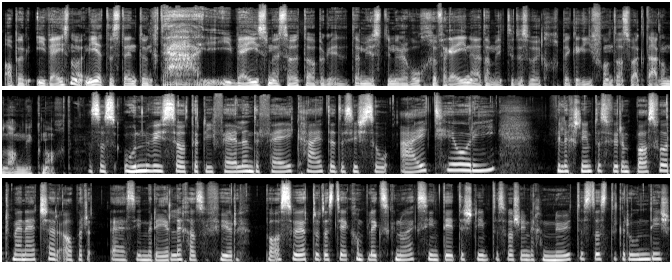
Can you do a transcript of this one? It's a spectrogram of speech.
Aber ich weiss noch, mir hat das dann gedacht, äh, ich weiss, man sollte, aber da müsste man eine Woche frei nehmen, damit ich das wirklich begreife und das wegen darum lange nicht gemacht. Also das Unwissen oder die fehlenden Fähigkeiten, das ist so eine Theorie. Vielleicht stimmt das für einen Passwortmanager, aber äh, sind wir ehrlich, also für Passwörter, dass die komplex genug sind, dort stimmt das wahrscheinlich nicht, dass das der Grund ist.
